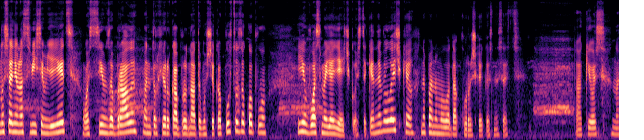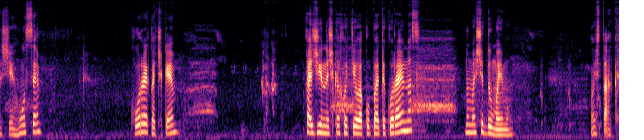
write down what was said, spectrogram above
Ну, сьогодні у нас 8 яєць, ось 7 забрали. У мене трохи рука брудна, тому що капусту закопував. І восьме яєчко. Ось таке невеличке, напевно, молода курочка якась несеться. Так, і ось наші гуси, кури, качки. Якась жіночка хотіла купити курей у нас. Ну, ми ще думаємо. Ось так.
